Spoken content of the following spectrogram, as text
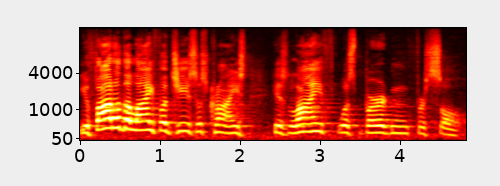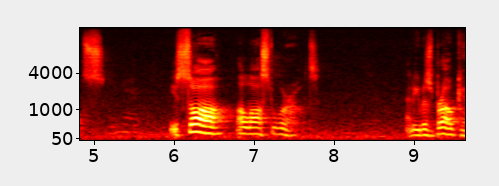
you follow the life of Jesus Christ. His life was burdened for souls. He saw a lost world, and he was broken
